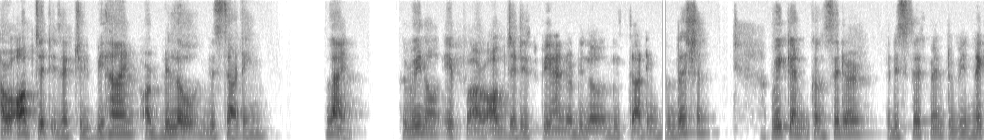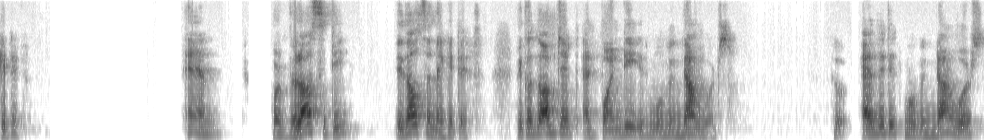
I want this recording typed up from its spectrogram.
our object is actually behind or below the starting line. So we know if our object is behind or below the starting position, we can consider the displacement to be negative and for velocity is also negative because the object at point D is moving downwards. So as it is moving downwards,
